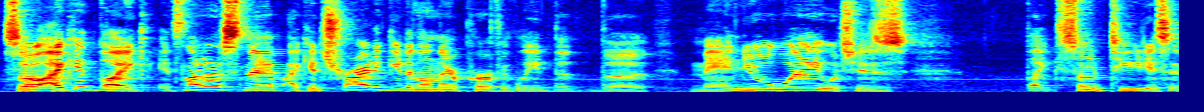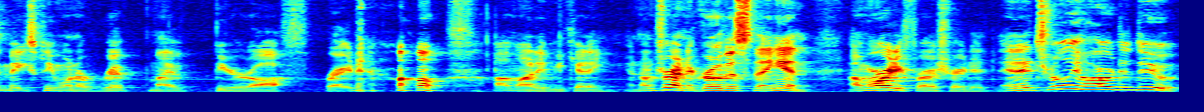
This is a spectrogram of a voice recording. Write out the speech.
So I could like, it's not gonna snap. I could try to get it on there perfectly the the manual way, which is like so tedious it makes me want to rip my beard off right now. I'm not even kidding. And I'm trying to grow this thing in. I'm already frustrated. And it's really hard to do.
